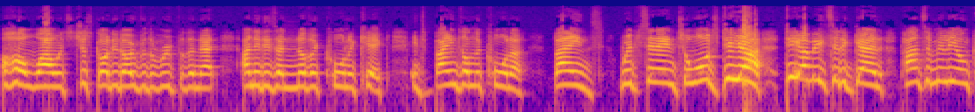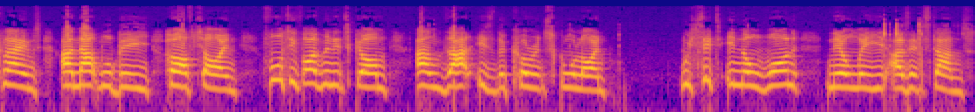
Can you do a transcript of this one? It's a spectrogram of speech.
Oh wow, it's just got it over the roof of the net, and it is another corner kick. It's Baines on the corner. Baines whips it in towards Dier. Dier meets it again. Pantilimon claims, and that will be half time. 45 minutes gone, and that is the current scoreline. We sit in the 1 0 lead as it stands.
